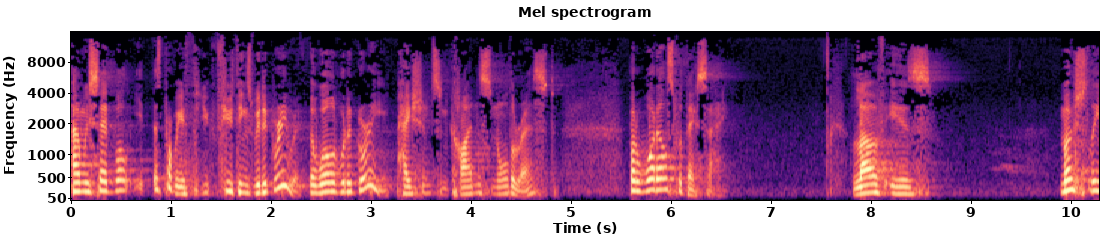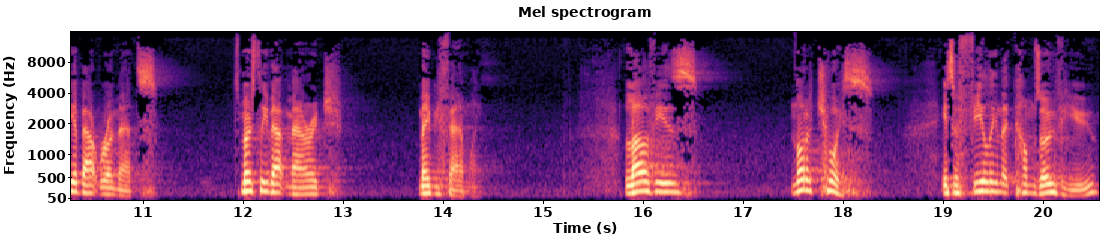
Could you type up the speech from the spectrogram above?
And we said, well, there's probably a few, few things we'd agree with. The world would agree patience and kindness and all the rest. But what else would they say? Love is mostly about romance, it's mostly about marriage, maybe family. Love is not a choice, it's a feeling that comes over you,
